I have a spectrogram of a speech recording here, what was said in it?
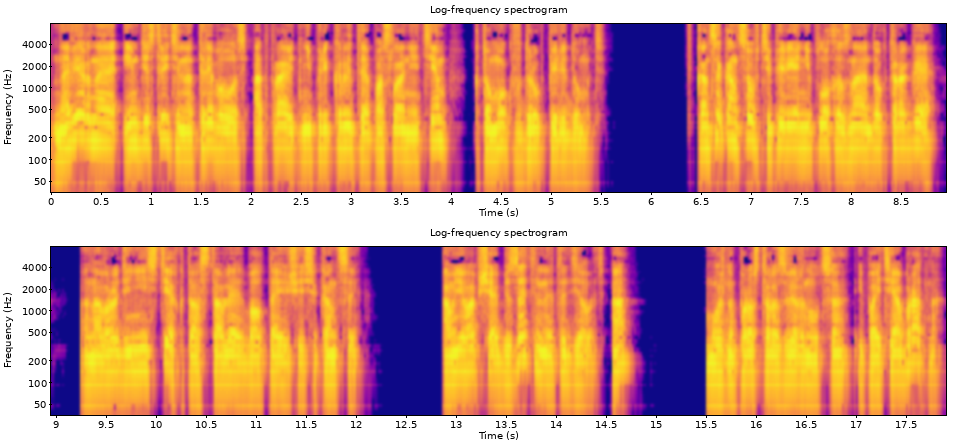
Наверное, им действительно требовалось отправить неприкрытое послание тем, кто мог вдруг передумать. В конце концов, теперь я неплохо знаю доктора Г. Она вроде не из тех, кто оставляет болтающиеся концы. А мне вообще обязательно это делать, а? Можно просто развернуться и пойти обратно.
